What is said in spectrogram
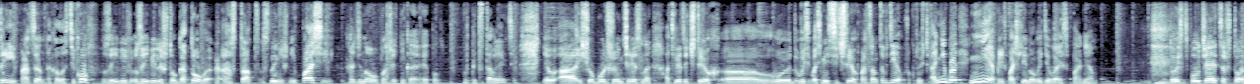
3% холостяков заявив- заявили, что готовы расстаться с нынешней пассией ради нового планшетника Apple. Вы представляете? Э, А еще больше интересно ответы 4, э, ой, 84% девушек. То есть они бы не предпочли новый девайс парням. То есть получается, что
